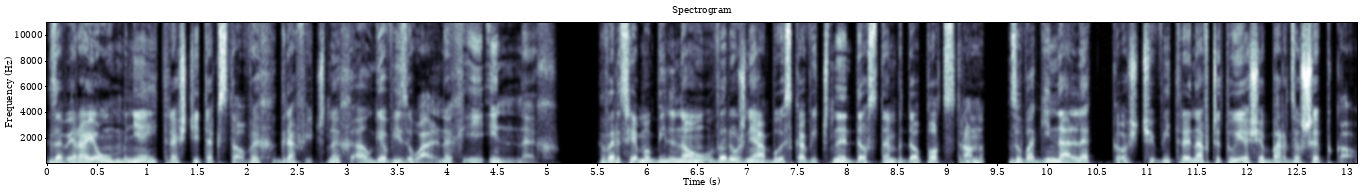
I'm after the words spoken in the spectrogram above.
Zawierają mniej treści tekstowych, graficznych, audiowizualnych i innych. Wersję mobilną wyróżnia błyskawiczny dostęp do podstron. Z uwagi na lekkość witryna wczytuje się bardzo szybko.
